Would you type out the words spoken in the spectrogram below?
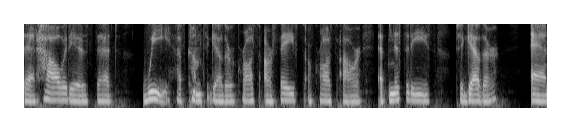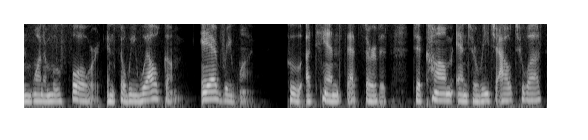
that how it is that we have come together across our faiths, across our ethnicities, together, and want to move forward. And so, we welcome everyone who attends that service to come and to reach out to us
